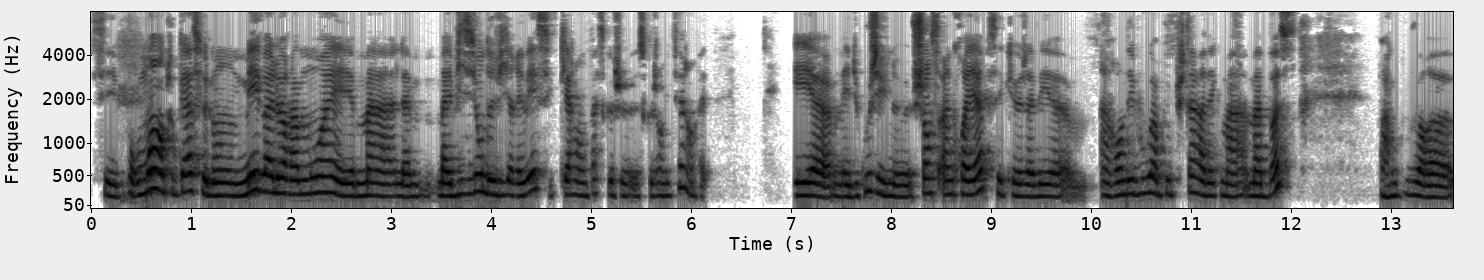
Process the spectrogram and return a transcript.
c'est pour moi, en tout cas, selon mes valeurs à moi et ma, ma vision de vie rêvée, c'est clairement pas ce que, je, ce que j'ai envie de faire, en fait. Et, euh, du coup, j'ai une chance incroyable, c'est que j'avais un rendez-vous un peu plus tard avec ma, ma boss euh,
